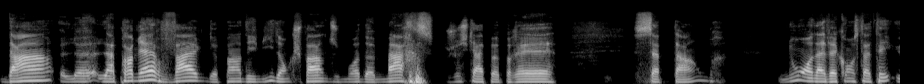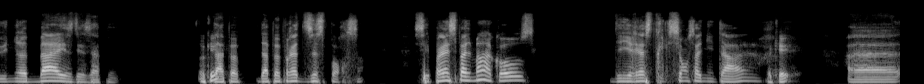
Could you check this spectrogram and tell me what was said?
dans la première vague de pandémie, donc je parle du mois de mars jusqu'à à peu près septembre, nous, on avait constaté une baisse des appels d'à peu, peu, près 10% C'est principalement à cause des restrictions sanitaires. Euh,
